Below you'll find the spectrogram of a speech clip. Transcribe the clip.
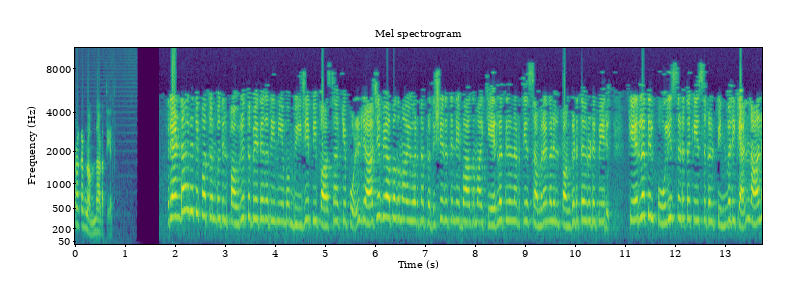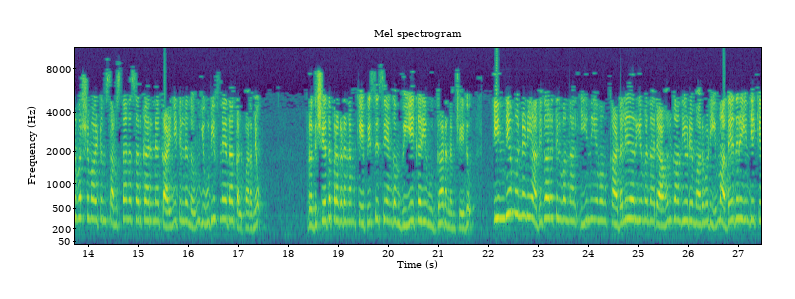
പ്രകടനം നടത്തിയത്. രണ്ടായിരത്തി പത്തൊൻപതിൽ പൌരത്വ ഭേദഗതി നിയമം ബി ജെ പി പാസാക്കിയപ്പോൾ രാജ്യവ്യാപകമായി ഉയർന്ന പ്രതിഷേധത്തിന്റെ ഭാഗമായി കേരളത്തിൽ നടത്തിയ സമരങ്ങളിൽ പങ്കെടുത്തവരുടെ പേരിൽ കേരളത്തിൽ പോലീസ് എടുത്ത കേസുകൾ പിൻവലിക്കാൻ നാല് വർഷമായിട്ടും സംസ്ഥാന സർക്കാരിന് കഴിഞ്ഞിട്ടില്ലെന്നും യു ഡി എഫ് നേതാക്കൾ പറഞ്ഞു. പ്രതിഷേധ പ്രകടനം കെ പി സി സി അംഗം വി എ കരീം ഉദ്ഘാടനം ചെയ്തു. ഇന്ത്യ മുന്നണി അധികാരത്തിൽ വന്നാൽ ഈ നിയമം കടലിലെറിയുമെന്ന രാഹുൽ ഗാന്ധിയുടെ മറുപടിയും മതേതര ഇന്ത്യയ്ക്ക്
